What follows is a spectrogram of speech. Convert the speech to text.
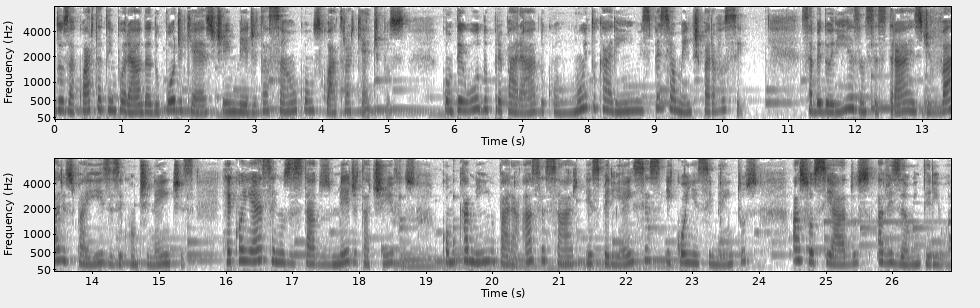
Bem-vindos à quarta temporada do podcast Meditação com os Quatro Arquétipos. Conteúdo preparado com muito carinho, especialmente para você. Sabedorias ancestrais de vários países e continentes reconhecem os estados meditativos como caminho para acessar experiências e conhecimentos associados à visão interior.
